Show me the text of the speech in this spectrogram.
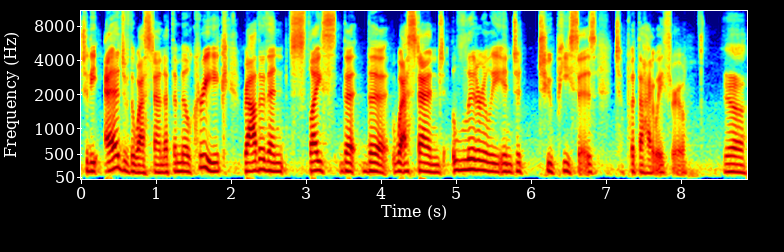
to the edge of the West End at the Mill Creek rather than slice the, the West End literally into two pieces to put the highway through. Yeah.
